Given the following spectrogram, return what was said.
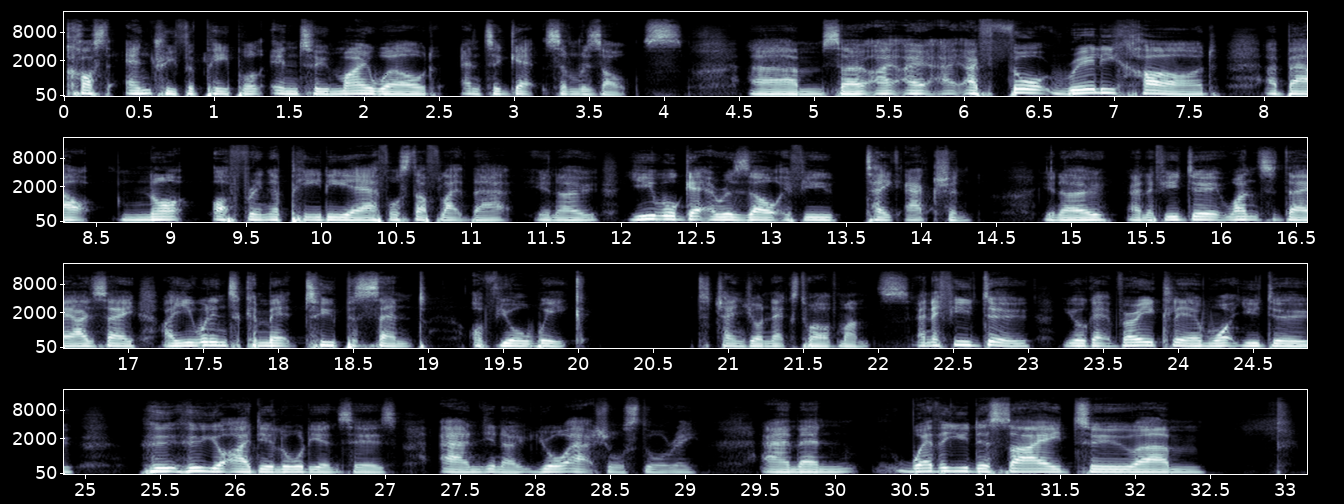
cost entry for people into my world and to get some results. Um, so I, I I've thought really hard about not offering a PDF or stuff like that. You know, you will get a result if you take action. You know, and if you do it once a day, I'd say, are you willing to commit two percent of your week to change your next 12 months. And if you do, you'll get very clear what you do, who, who your ideal audience is, and, you know, your actual story. And then whether you decide to, um,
